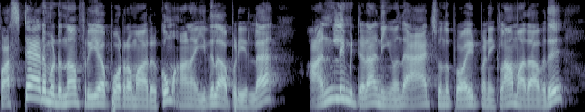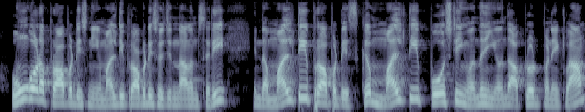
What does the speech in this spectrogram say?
ஃபஸ்ட் ஆட் மட்டும் தான் ஃப்ரீயாக போடுற மாதிரி இருக்கும். ஆனால் இதில் அப்படி இல்லை. அன்லிமிட்டடாக நீங்கள் வந்து ஆட்ஸ் வந்து ப்ரொவைட் பண்ணிக்கலாம். அதாவது உங்களோட ப்ராப்பர்ட்டிஸ் நீங்கள் மல்டி ப்ராப்பர்ட்டிஸ் வச்சிருந்தாலும் சரி இந்த மல்டி ப்ராப்பர்ட்டிஸ்க்கு மல்டி போஸ்டிங் வந்து நீங்கள் வந்து அப்லோட் பண்ணிக்கலாம்.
